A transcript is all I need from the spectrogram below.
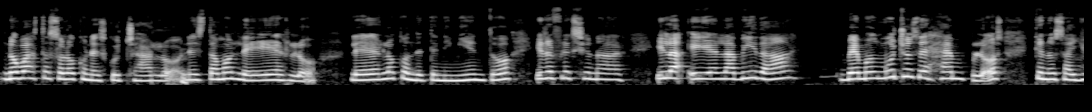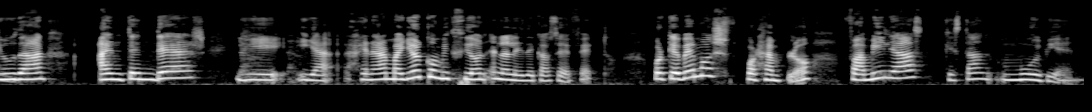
no basta solo con escucharlo, necesitamos leerlo, leerlo con detenimiento y reflexionar. Y, la, y en la vida vemos muchos ejemplos que nos ayudan a entender y, a generar mayor convicción en la ley de causa y efecto. Porque vemos, por ejemplo, familias que están muy bien.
